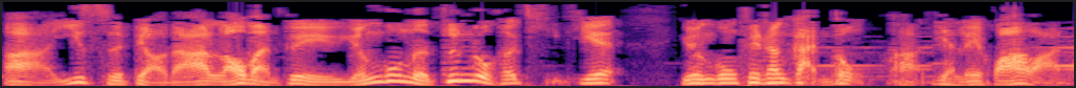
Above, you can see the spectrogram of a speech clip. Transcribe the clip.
啊，以此表达老板对员工的尊重和体贴，员工非常感动啊，眼泪哗哗的。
